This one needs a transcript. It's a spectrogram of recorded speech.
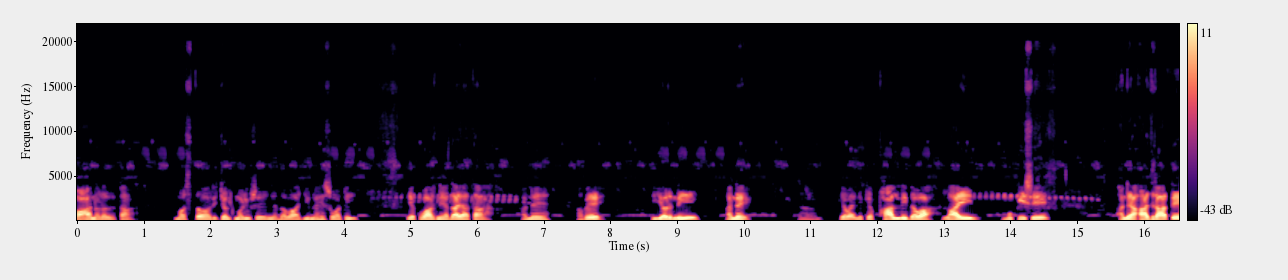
પહાન અડદ હતા. મસ્ત રિઝલ્ટ મળ્યું છે. અહીંયા દવા હજી નહીં સોટી. એકવાર નેદાયા હતા અને હવે ઈયળની અને કહેવાય ને કે ફાલની દવા લાઈન મૂકી છે. અને આજ રાતે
